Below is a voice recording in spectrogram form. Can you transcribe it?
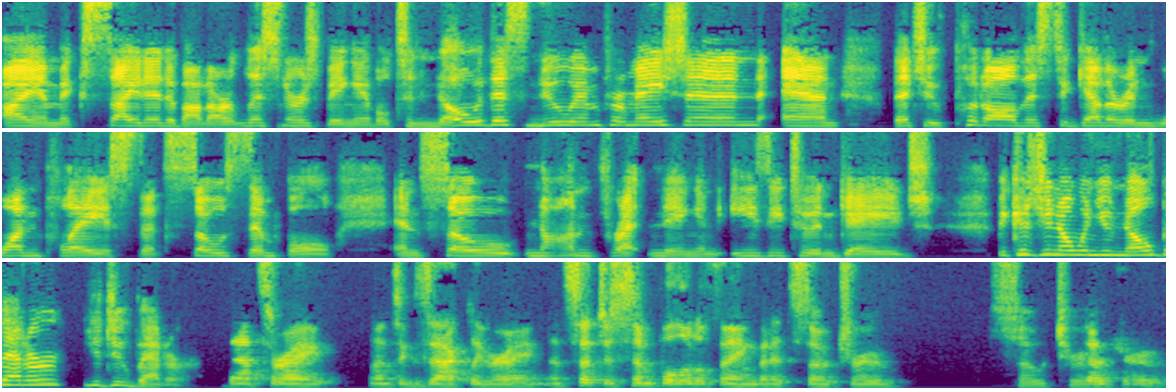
I am excited about our listeners being able to know this new information and that you've put all this together in one place that's so simple and so non threatening and easy to engage. Because, you know, when you know better, you do better. That's right. That's exactly right. That's such a simple little thing, but it's so true. So true. So true.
